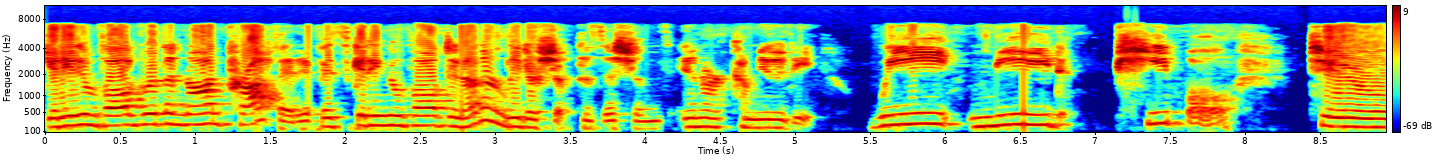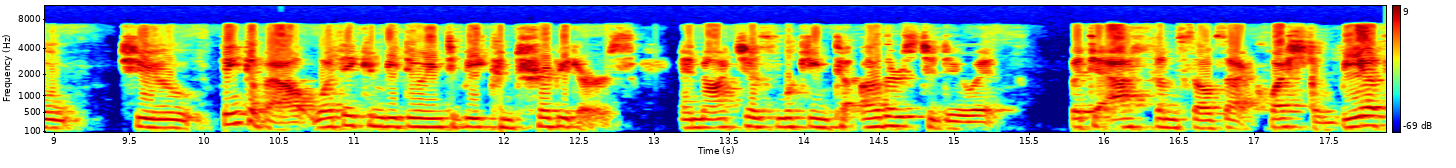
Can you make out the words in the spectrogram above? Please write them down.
getting involved with a nonprofit, if it's getting involved in other leadership positions in our community. We need people to to think about what they can be doing to be contributors and not just looking to others to do it, but to ask themselves that question. Be a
